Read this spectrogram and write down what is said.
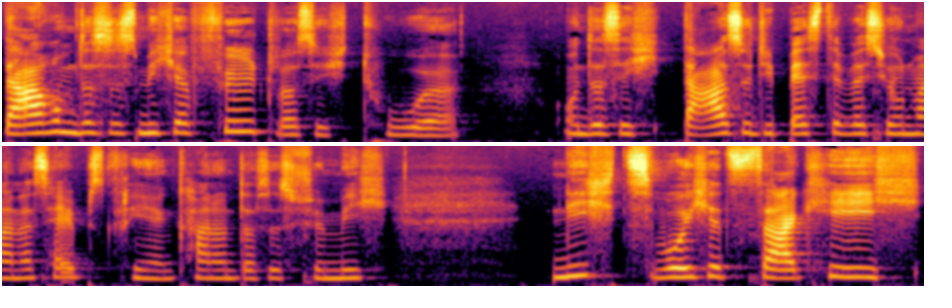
darum, dass es mich erfüllt, was ich tue. Und dass ich da so die beste Version meiner selbst kreieren kann. Und das ist für mich nichts, wo ich jetzt sage, hey, ich,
